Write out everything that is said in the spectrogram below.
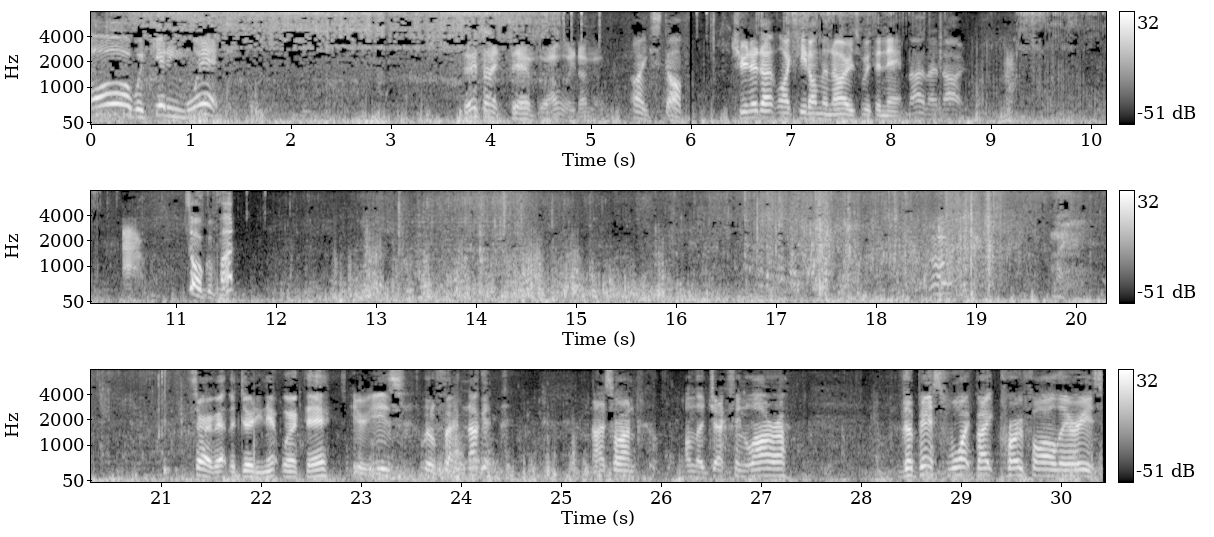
Oh, we're getting wet. This ain't sounds lovely, doesn't it? Oh, stop. Tuna don't like hit on the nose with a net. No, they don't. Ow. It's all good fun. Sorry about the dirty network there. Here he is, little fat nugget. Nice one on the Jackfin Lara. The best white bait profile there is.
